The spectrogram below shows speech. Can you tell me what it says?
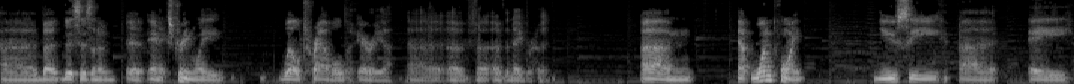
uh, but this isn't a, a, an extremely well traveled area uh, of uh, of the neighborhood. Um, at one point, you see uh, a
